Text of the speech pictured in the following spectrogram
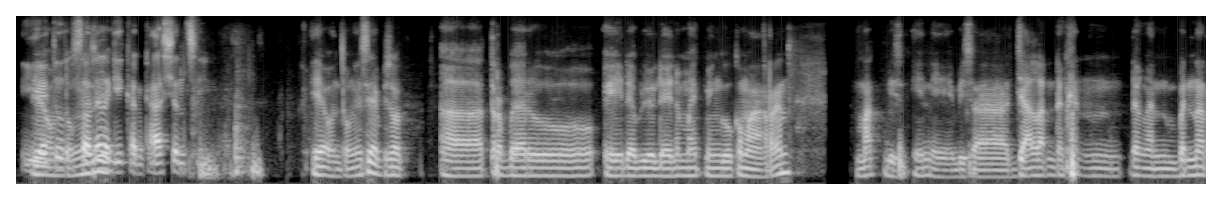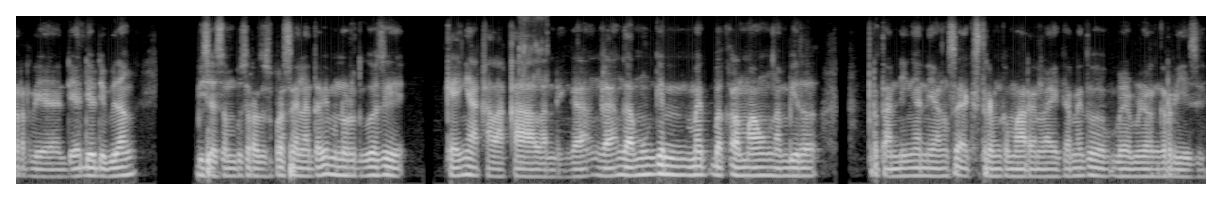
Iya Ya, itu soalnya sih- lagi concussion sih. Ya untungnya sih episode eh, terbaru AEW Dynamite minggu kemarin Matt bis, ini bisa jalan dengan dengan benar dia dia dia dibilang bisa sembuh 100% lah tapi menurut gue sih kayaknya akal-akalan deh nggak nggak nggak mungkin Matt bakal mau ngambil pertandingan yang se ekstrem kemarin lagi karena itu benar-benar ngeri sih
